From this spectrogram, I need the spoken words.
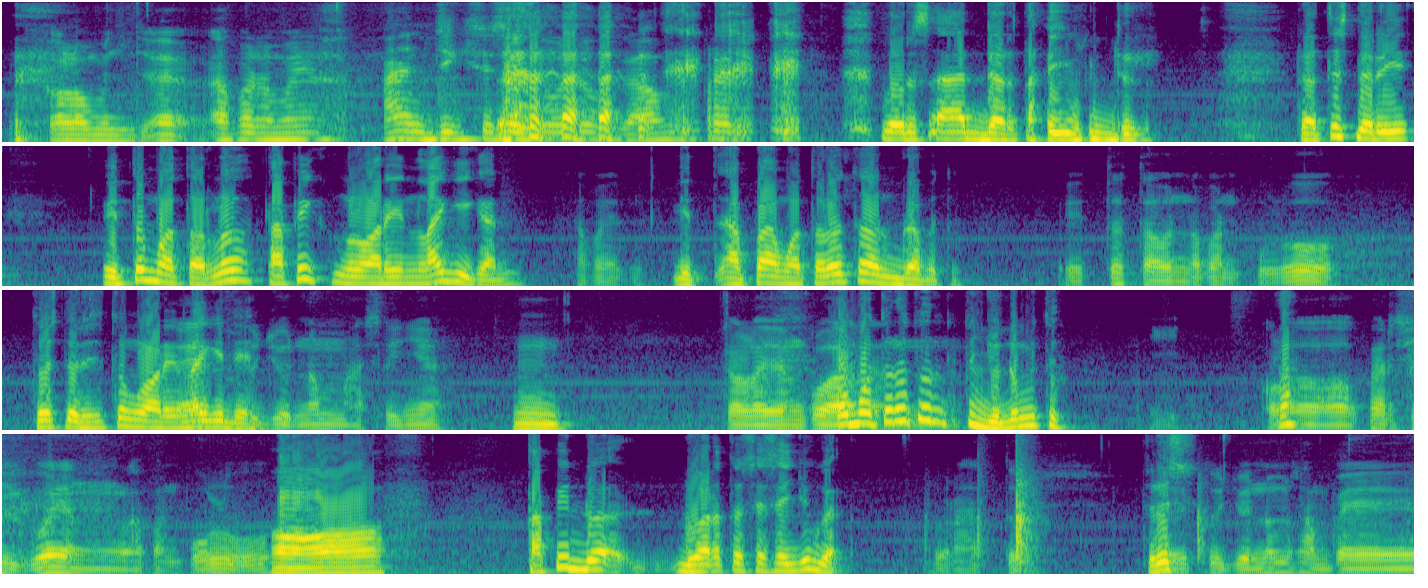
Kalau men eh, apa namanya anjing sih saya jodoh gampret. Baru sadar tai bener. Nah, terus dari itu motor lo tapi ngeluarin lagi kan? Apa itu? It- apa motor lo tahun berapa tuh? Itu tahun 80. Terus dari situ ngeluarin Eh, lagi deh. 76 aslinya. Hmm. Kalau yang Oh keluar motor lo tuh 76 itu? kalau versi gue yang 80 Oh. Tapi dua- 200 cc juga? 200. Terus? Dari 76 sampai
